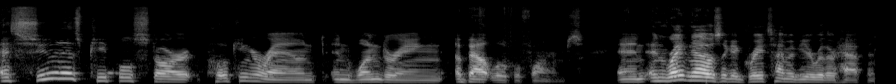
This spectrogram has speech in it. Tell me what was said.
as soon as people start poking around and wondering about local farms, and and right now is like a great time of year where they're happening.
